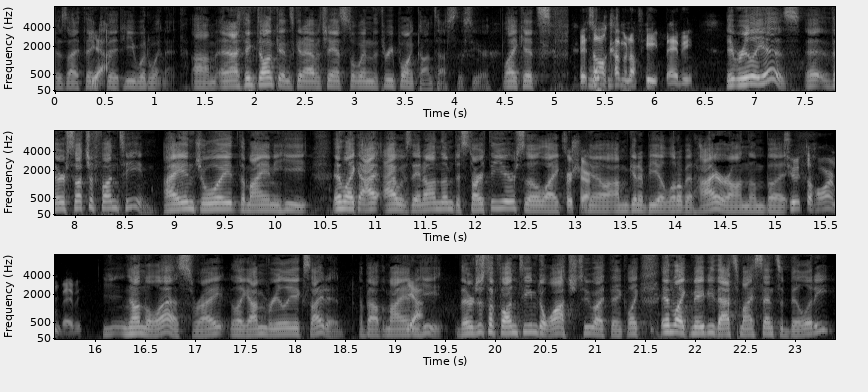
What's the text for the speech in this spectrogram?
because I think Yeah. that he would win it. Um, and I think Duncan's going to have a chance to win the three point contest this year. Like it's It's all coming up heat, baby. it really is. Uh, They're such a fun team. I enjoy the Miami Heat, and like I, I was in on them to start the year, so like For sure. you know I'm going to be a little bit higher on them, but Toot the horn, baby. nonetheless, right? Like I'm really excited about the Miami Yeah. Heat. They're just a fun team to watch too. I think, like, and like maybe that's my sensibility.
